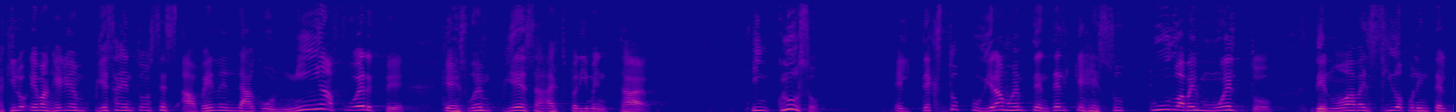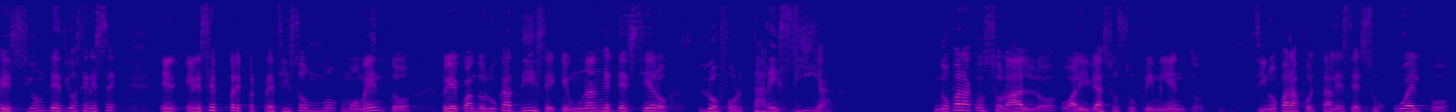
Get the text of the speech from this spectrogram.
Aquí los evangelios empiezan entonces a ver en la agonía fuerte que Jesús empieza a experimentar. Incluso el texto pudiéramos entender que Jesús pudo haber muerto de no haber sido por la intervención de Dios en ese, en, ese preciso momento, porque cuando Lucas dice que un ángel del cielo lo fortalecía, no para consolarlo o aliviar su sufrimiento, sino para fortalecer su cuerpo,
